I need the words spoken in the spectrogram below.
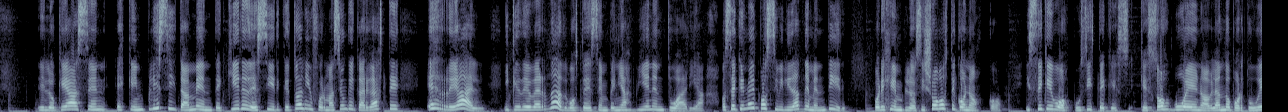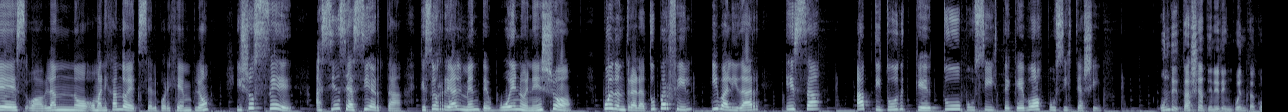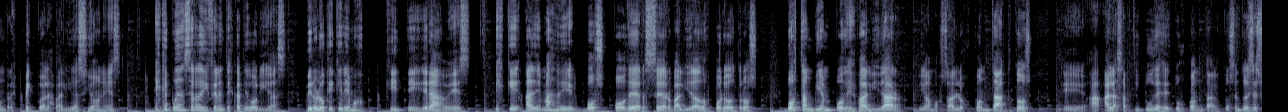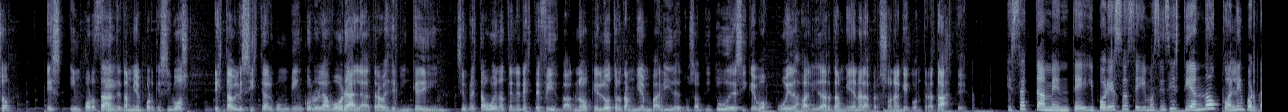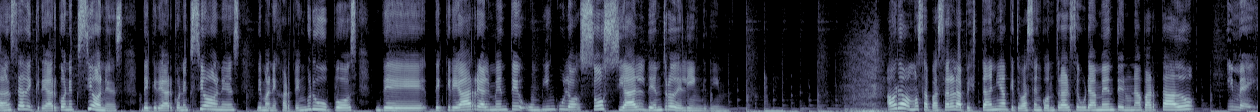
eh, lo que hacen es que implícitamente quiere decir que toda la información que cargaste es real y que de verdad vos te desempeñás bien en tu área. O sea que no hay posibilidad de mentir. Por ejemplo, si yo vos te conozco y sé que vos pusiste que, que sos bueno hablando portugués o hablando o manejando Excel, por ejemplo, y yo sé a ciencia cierta que sos realmente bueno en ello, puedo entrar a tu perfil y validar esa aptitud que tú pusiste, que vos pusiste allí. Un detalle a tener en cuenta con respecto a las validaciones es que pueden ser de diferentes categorías, pero lo que queremos que te grabes es que además de vos poder ser validados por otros, vos también podés validar, digamos, a los contactos, eh, a, las aptitudes de tus contactos. Entonces eso es importante también, porque si vos estableciste algún vínculo laboral a través de LinkedIn, siempre está bueno tener este feedback, ¿no? Que el otro también valide tus aptitudes y que vos puedas validar también a la persona que contrataste. Exactamente, y por eso seguimos insistiendo con la importancia de crear conexiones, de crear conexiones, de manejarte en grupos, de, de crear realmente un vínculo social dentro de LinkedIn. Ahora vamos a pasar a la pestaña que te vas a encontrar seguramente en un apartado email.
